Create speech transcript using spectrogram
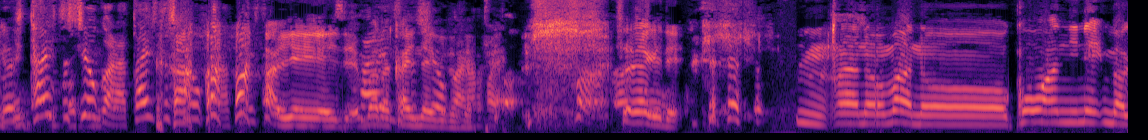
よし、退出しようかな、退出しようかな。いやいや、まだ帰んないけどね退出しようかな。これ。そういうわけで、うん、あの、まあ、あの、後半にね、今、あ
